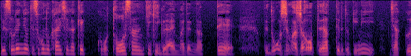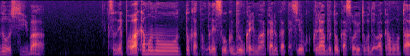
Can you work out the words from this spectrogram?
でそれによってそこの会社が結構倒産危機ぐらいまでになってでどうしましょうってなってる時にジャック・ドーシーはそのやっぱ若者とかともねすごく文化にも明るかったしよくクラブとかそういうとこで若者と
